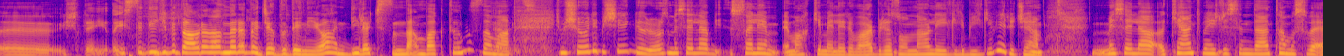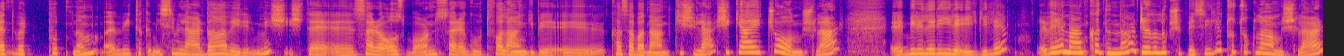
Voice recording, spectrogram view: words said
e, işte ya da istediği gibi davrananlara da cadı deniyor. Hani dil açısından açısından baktığımız zaman. Evet. Şimdi şöyle bir şey görüyoruz. Mesela bir Salem mahkemeleri var. Biraz onlarla ilgili bilgi vereceğim. Mesela Kent Meclisi'nden Thomas ve Edward Putnam e, bir takım isimler daha verilmiş. İşte e, Sarah Osborne, Sarah Good falan gibi e, kasabadan kişiler şikayetçi olmuşlar birileriyle ilgili ve hemen kadınlar cadılık şüphesiyle tutuklanmışlar.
